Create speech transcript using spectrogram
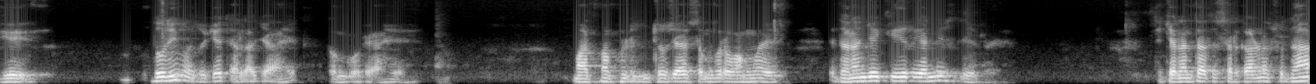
हे दोन्ही बाजूचे त्याला जे आहेत कंगोरे आहे. महात्मा फुलेंचं जे आहे समग्र वाङ्मय ते धनंजय कीर यांनीच लिहिलं आहे. त्याच्यानंतर आता सरकारनं सुद्धा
